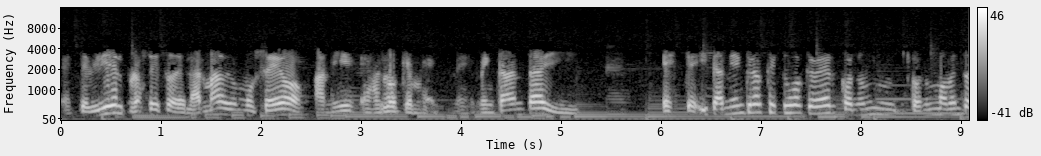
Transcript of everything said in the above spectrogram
este, vivir el proceso del armado de un museo a mí es algo que me, me, encanta y este y también creo que tuvo que ver con un con un momento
